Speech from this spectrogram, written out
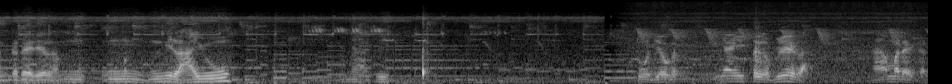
กันก็ได้เด้อล่ะมันมันมันมีหลายอยู่ง่ายที่ตัวเดียวก็ใหญ่เติบเรื่อยล่ะหามาได้กัน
